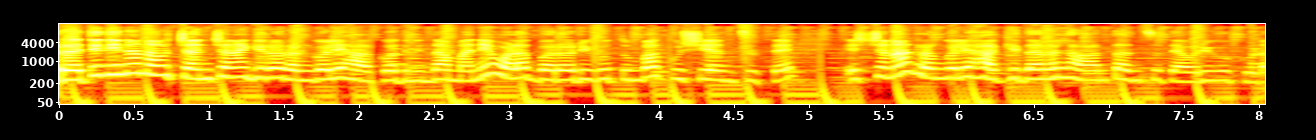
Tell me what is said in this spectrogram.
ಪ್ರತಿದಿನ ನಾವು ಚೆನ್ನ ಚೆನ್ನಾಗಿರೋ ರಂಗೋಲಿ ಹಾಕೋದ್ರಿಂದ ಮನೆ ಒಳಗೆ ಬರೋರಿಗೂ ತುಂಬ ಖುಷಿ ಅನಿಸುತ್ತೆ. ಎಷ್ಟು ಚೆನ್ನಾಗಿ ರಂಗೋಲಿ ಹಾಕಿದಾರಲ್ಲ ಅಂತ ಅನಿಸುತ್ತೆ ಅವರಿಗೂ ಕೂಡ.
